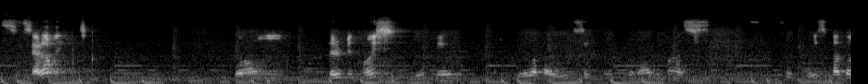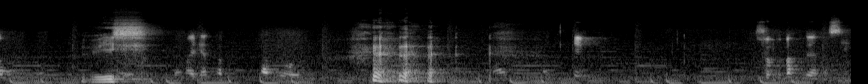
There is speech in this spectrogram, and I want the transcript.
Sinceramente. Então, terminou esse filme, eu, eu a Raíssa tinha umas vezes cada um. Vixe. Então imagina pra olho. filme bacana, assim.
